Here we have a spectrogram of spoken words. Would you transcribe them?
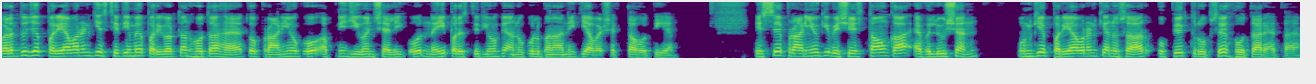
परंतु जब पर्यावरण की स्थिति में परिवर्तन होता है तो प्राणियों को अपनी जीवन शैली को नई परिस्थितियों के अनुकूल बनाने की आवश्यकता होती है। इससे प्राणियों की विशेषताओं का एवोल्यूशन उनके पर्यावरण के अनुसार उपयुक्त रूप से होता रहता है।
